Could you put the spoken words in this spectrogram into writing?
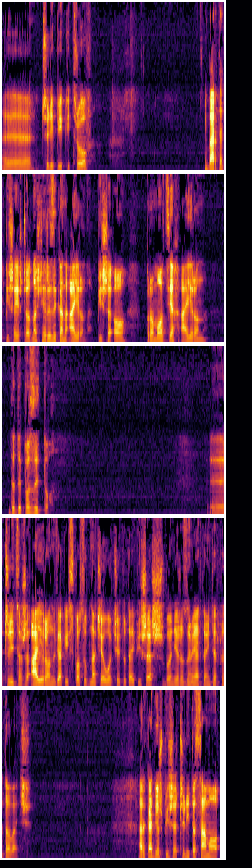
yy, czyli peak i truth. I Bartek pisze jeszcze odnośnie ryzyka na Iron. Pisze o promocjach Iron do depozytu. Yy, czyli co, że Iron w jakiś sposób nacięło cię tutaj piszesz? Bo nie rozumiem, jak to interpretować. Arkadiusz pisze, czyli to samo,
